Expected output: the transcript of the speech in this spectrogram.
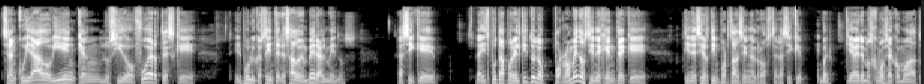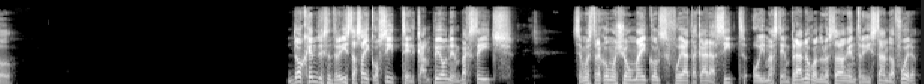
se han cuidado bien, que han lucido fuertes, que el público está interesado en ver al menos. Así que la disputa por el título por lo menos tiene gente que tiene cierta importancia en el roster. Así que, bueno, ya veremos cómo se acomoda todo. Doc Hendricks entrevista a Psycho Sid, el campeón, en backstage. Se muestra cómo Shawn Michaels fue a atacar a Sid hoy más temprano cuando lo estaban entrevistando afuera.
